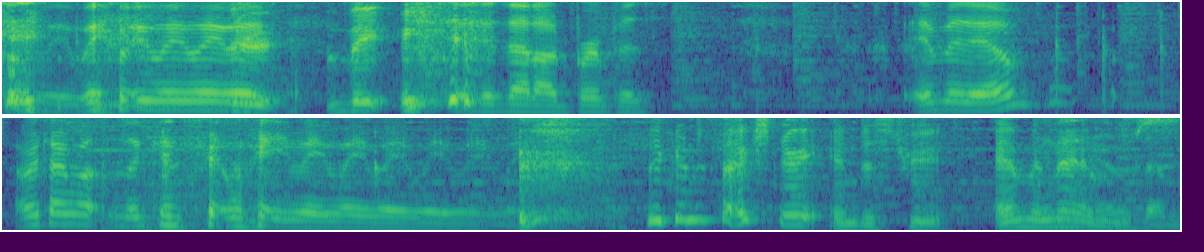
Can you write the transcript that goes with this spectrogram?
Wait, wait, wait, wait, wait, they They did that on purpose. Eminem? Are we talking about the con- wait, wait, wait, wait, wait, wait, wait. the confectionery industry. M&M's. M&M's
